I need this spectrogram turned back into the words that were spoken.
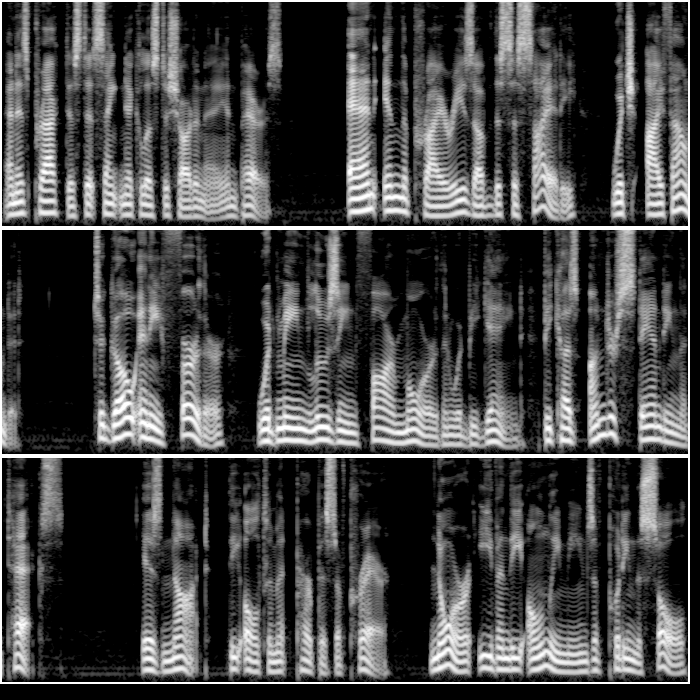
and is practiced at St. Nicholas du Chardonnet in Paris, and in the priories of the Society which I founded. To go any further would mean losing far more than would be gained, because understanding the texts is not the ultimate purpose of prayer nor even the only means of putting the soul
